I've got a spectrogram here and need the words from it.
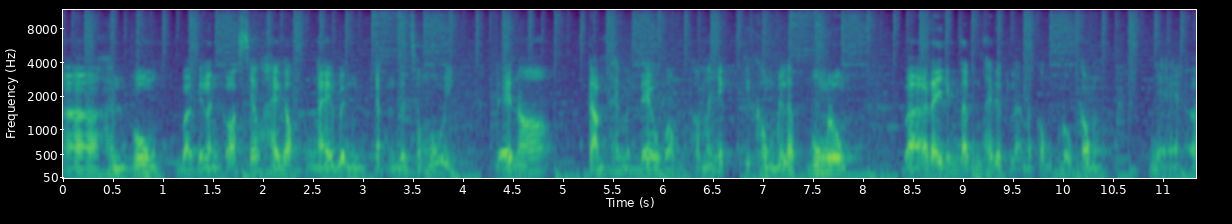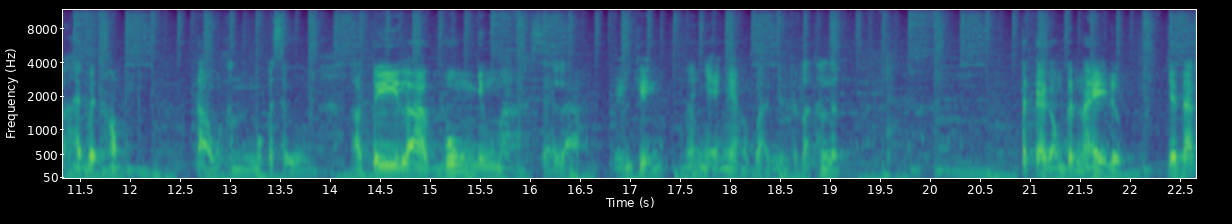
À, hình vuông và Kỳ lăng có xéo hai góc ngay bên cạnh bên sống mũi để nó cảm thấy mình đeo vòng thoải mái nhất chứ không để là vuông luôn. Và ở đây chúng ta cũng thấy được là nó có một độ cong nhẹ ở hai bên hông tạo thành một cái sự à, tuy là vuông nhưng mà sẽ là uyển chuyển nó nhẹ nhàng và nhìn rất là thanh lịch. Tất cả gọng kính này được chế tác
